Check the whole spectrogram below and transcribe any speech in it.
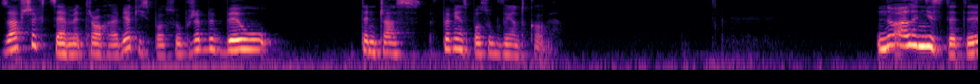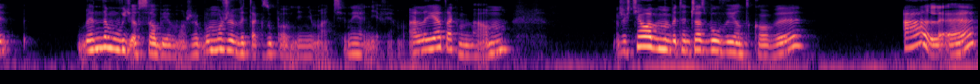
zawsze chcemy trochę w jakiś sposób, żeby był ten czas w pewien sposób wyjątkowy. No ale niestety będę mówić o sobie może, bo może Wy tak zupełnie nie macie, no ja nie wiem, ale ja tak mam, że chciałabym, aby ten czas był wyjątkowy, ale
